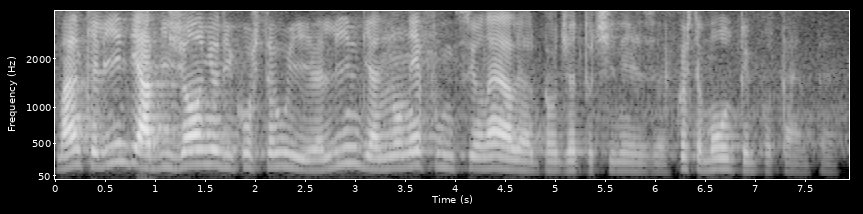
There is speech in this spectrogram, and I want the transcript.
ma anche l'India ha bisogno di costruire. L'India non è funzionale al progetto cinese, questo è molto importante.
